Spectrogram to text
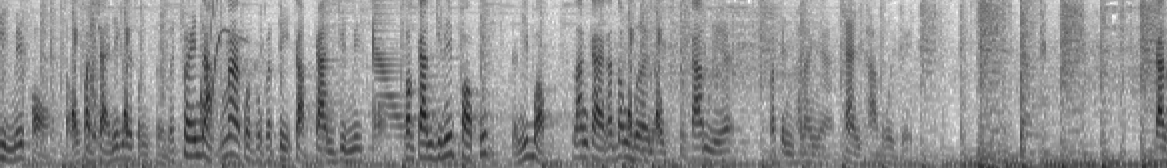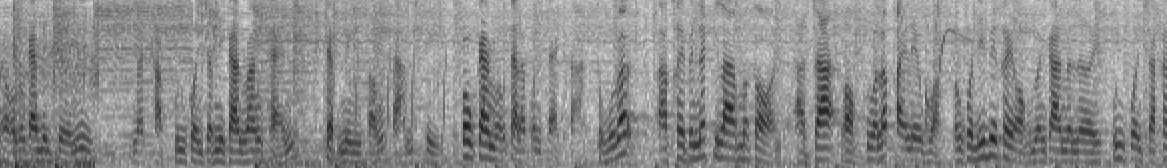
กินไม่พอสองปัจจัยนี้ก็เลยส่งเสริมไป train หนักมากกว่าปกติกับการกินไม่พอพอการกินไม่พอปุ๊บอย่างที่บอกร่างกายก็ต้อง burn เอากล้ามเนื้อ มาเป็นพลังงานแทนคาร์โบไฮเดรตการออกกำลังกายเป็น journey นะครับคุณควรจะมีการวางแผน step 1 2 3 4โปรแกรมของแต่ละคนแตกต่าง สมมุติว่าอ่าเคยเป็นนักกีฬามาก่อน อาจจะออกตัวแล้วไปเร็วกว่าบางคนที่ไม่เคยออกกำลังกายมาเลย คุณควรจะค่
